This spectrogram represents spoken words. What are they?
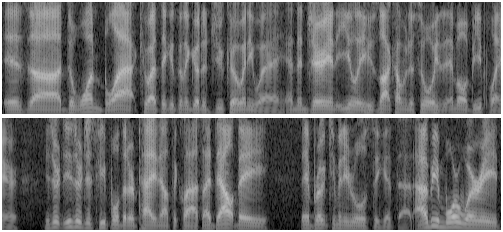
is uh, DeWan Black, who I think is going to go to JUCO anyway, and then Jerrion Ealy, who's not coming to school. He's an MLB player. These are these are just people that are padding out the class. I doubt they they broke too many rules to get that. I would be more worried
